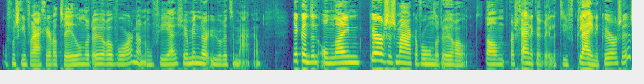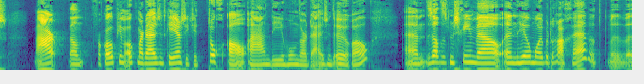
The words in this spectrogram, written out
Of misschien vraag je er wat 200 euro voor, dan hoef je juist weer minder uren te maken. Je kunt een online cursus maken voor 100 euro. Dan waarschijnlijk een relatief kleine cursus. Maar dan verkoop je hem ook maar duizend keer. Zit je toch al aan die 100.000 euro. Um, dus dat is misschien wel een heel mooi bedrag. Hè? Dat, uh,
